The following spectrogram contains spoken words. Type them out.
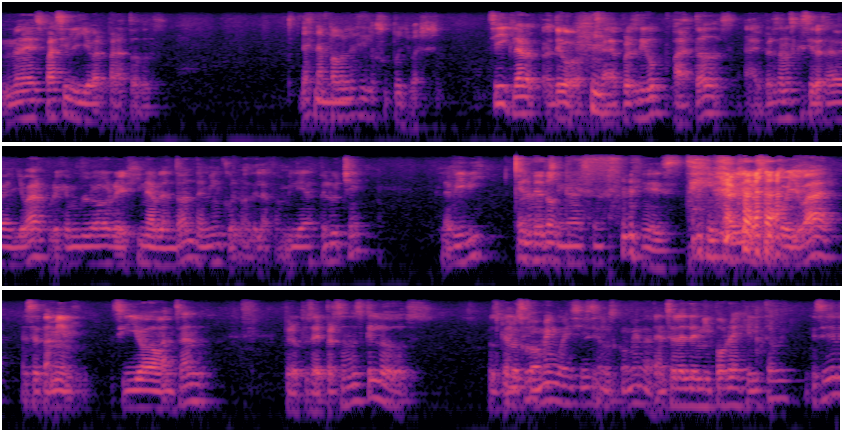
no es fácil de llevar para todos. Ana Paula sí lo supo llevar. Sí, claro, digo, o sea, por eso digo para todos. Hay personas que sí lo saben llevar, por ejemplo, Regina Blandón también con lo de la familia Peluche, la Bibi, El Ah, dedo. este, también lo supo llevar, o sea, también siguió avanzando. Pero pues hay personas que los... Que los comen, güey, sí, Sí. se los comen. la- Tan solo el de mi pobre angelito, güey. Ese,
